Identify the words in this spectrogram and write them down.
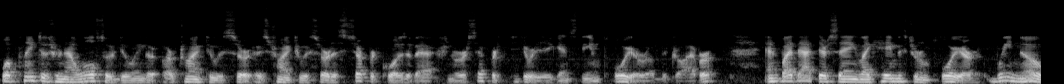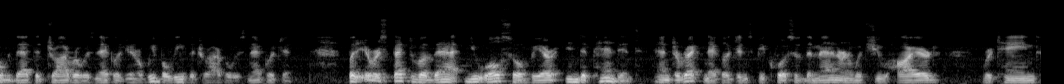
What plaintiffs are now also doing are, are, trying to assert is trying to assert a separate cause of action or a separate theory against the employer of the driver. And by that they're saying like, hey, Mr. Employer, we know that the driver was negligent or we believe the driver was negligent. But irrespective of that, you also bear independent and direct negligence because of the manner in which you hired, retained,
